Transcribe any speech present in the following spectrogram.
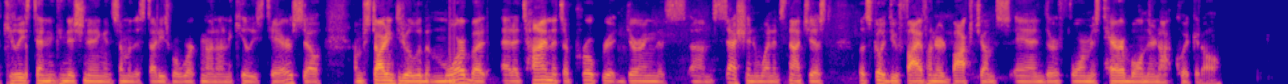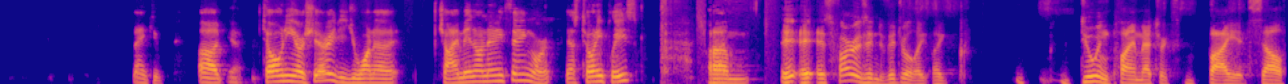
achilles tendon conditioning and some of the studies we're working on on achilles tears so i'm starting to do a little bit more but at a time that's appropriate during this um, session when it's not just let's go do 500 box jumps and their form is terrible and they're not quick at all thank you uh, yeah. Tony or Chere, did you want to chime in on anything? Or yes, Tony, please. Um, as far as individual, like like doing plyometrics by itself,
